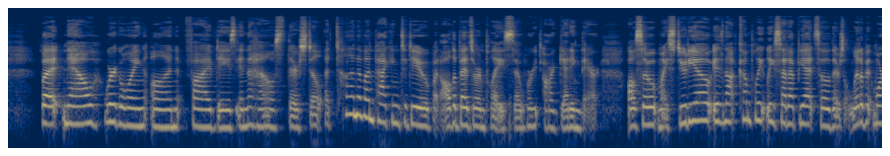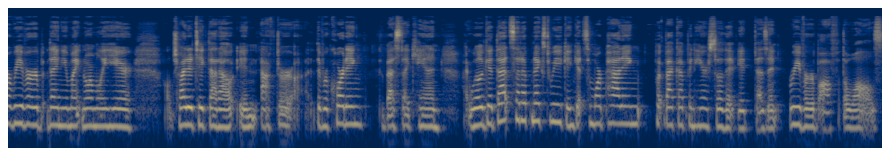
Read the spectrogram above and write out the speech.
But now we're going on five days in the house. There's still a ton of unpacking to do, but all the beds are in place, so we are getting there. Also, my studio is not completely set up yet, so there's a little bit more reverb than you might normally hear. I'll try to take that out in after uh, the recording the best I can. I will get that set up next week and get some more padding put back up in here so that it doesn't reverb off the walls.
